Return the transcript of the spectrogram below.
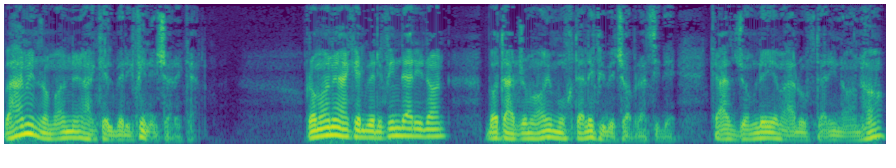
و همین رمان هکل بریفین اشاره کرد. رمان هکل بریفین در ایران با ترجمه های مختلفی به چاپ رسیده که از جمله معروفترین آنها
